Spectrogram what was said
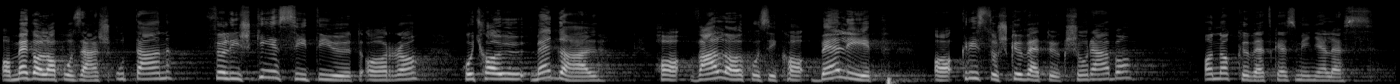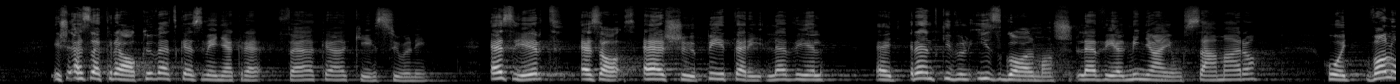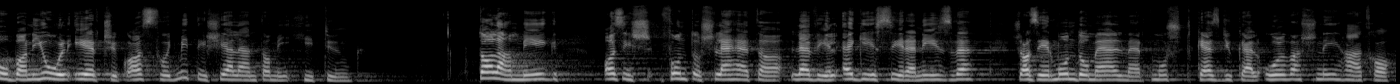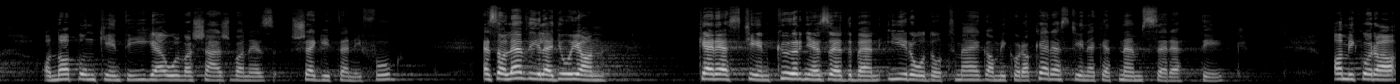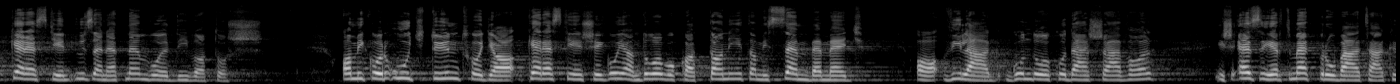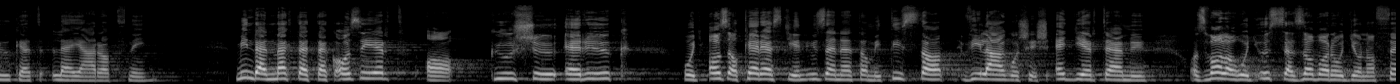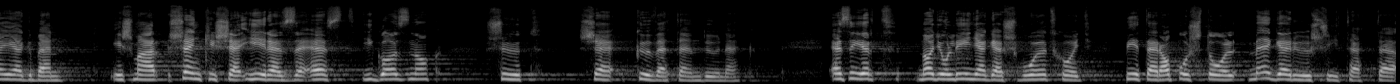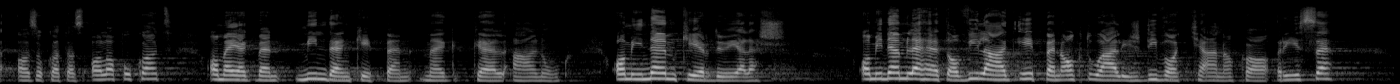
a megalapozás után föl is készíti őt arra, hogy ha ő megáll, ha vállalkozik, ha belép a Krisztus követők sorába, annak következménye lesz. És ezekre a következményekre fel kell készülni. Ezért ez az első Péteri levél egy rendkívül izgalmas levél minnyájunk számára, hogy valóban jól értsük azt, hogy mit is jelent a mi hitünk. Talán még az is fontos lehet a levél egészére nézve, és azért mondom el, mert most kezdjük el olvasni, hát ha a naponkénti igeolvasásban ez segíteni fog. Ez a levél egy olyan keresztjén környezetben íródott meg, amikor a keresztjéneket nem szerették, amikor a keresztjén üzenet nem volt divatos, amikor úgy tűnt, hogy a kereszténység olyan dolgokat tanít, ami szembe megy a világ gondolkodásával, és ezért megpróbálták őket lejáratni. Mindent megtettek azért a külső erők, hogy az a keresztjén üzenet, ami tiszta, világos és egyértelmű, az valahogy összezavarodjon a fejekben, és már senki se érezze ezt igaznak, sőt, se követendőnek. Ezért nagyon lényeges volt, hogy Péter apostol megerősítette azokat az alapokat, amelyekben mindenképpen meg kell állnunk, ami nem kérdőjeles, ami nem lehet a világ éppen aktuális divatjának a része,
